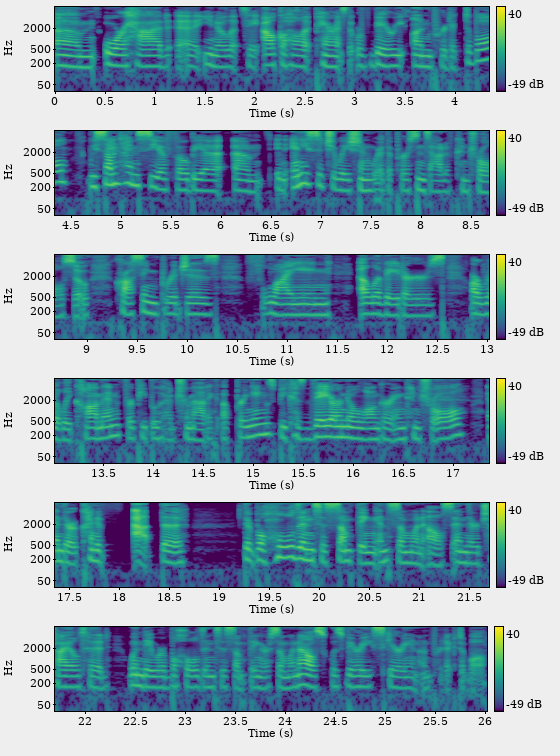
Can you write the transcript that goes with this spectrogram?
um, or had, uh, you know, let's say alcoholic parents that were very unpredictable, we sometimes see a phobia um, in any situation where the person's out of control. So crossing bridges, flying, elevators are really common for people who had traumatic upbringings because they are no longer in control and they're kind of at the they're beholden to something and someone else. And their childhood when they were beholden to something or someone else was very scary and unpredictable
